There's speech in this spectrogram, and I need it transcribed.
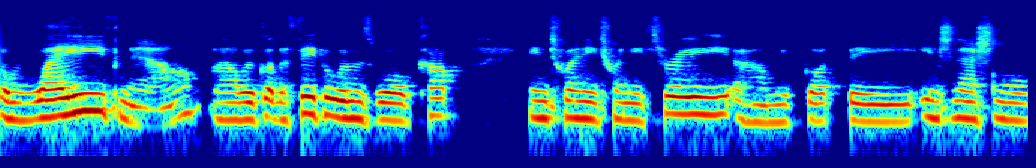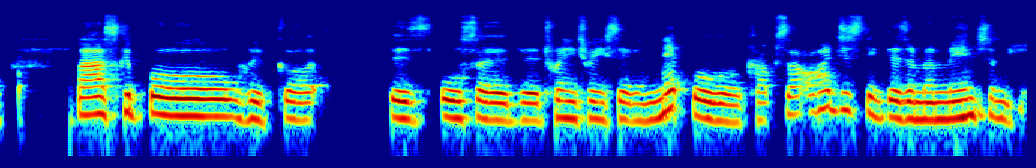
a wave now. Uh, we've got the FIFA Women's World Cup in 2023. Um, we've got the international basketball. We've got there's also the 2027 Netball World Cup. So I just think there's a momentum here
